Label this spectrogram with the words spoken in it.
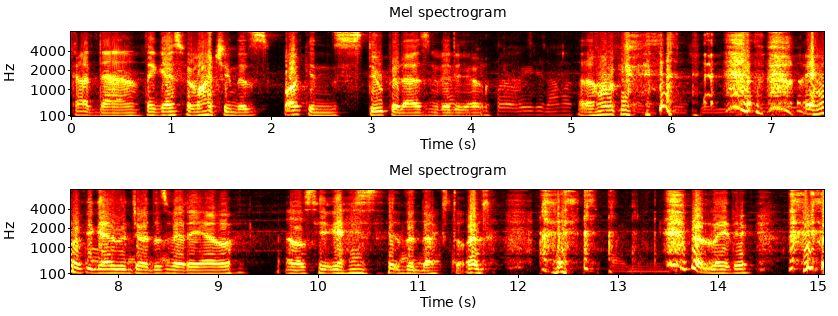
Fucking kid. You know, fuck that shit, you know what I'm saying, Mike? God damn. Thank you guys for watching this fucking stupid ass video. For a reason, I'm And I hope you I hope you guys enjoyed this video. And I'll see you guys in the next one. Later.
